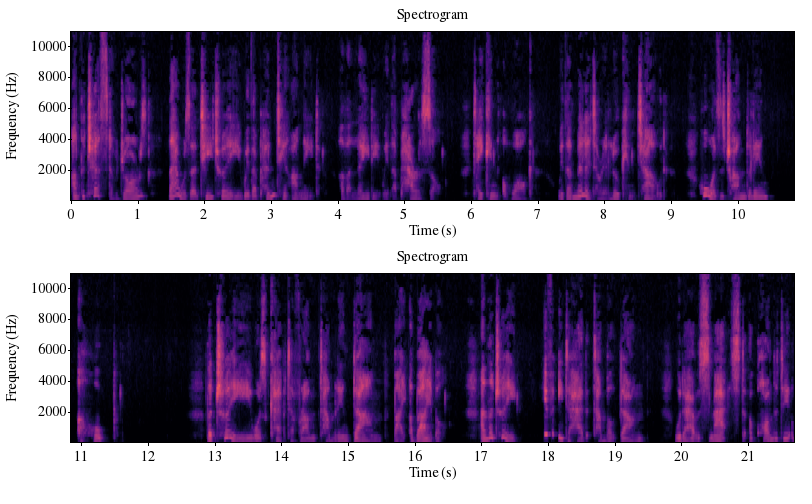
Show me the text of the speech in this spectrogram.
on the chest of drawers there was a tea tray with a painting on it of a lady with a parasol, taking a walk with a military-looking child who was trundling a hoop. The tray was kept from tumbling down by a Bible, and the tray, if it had tumbled down, would have smashed a quantity of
